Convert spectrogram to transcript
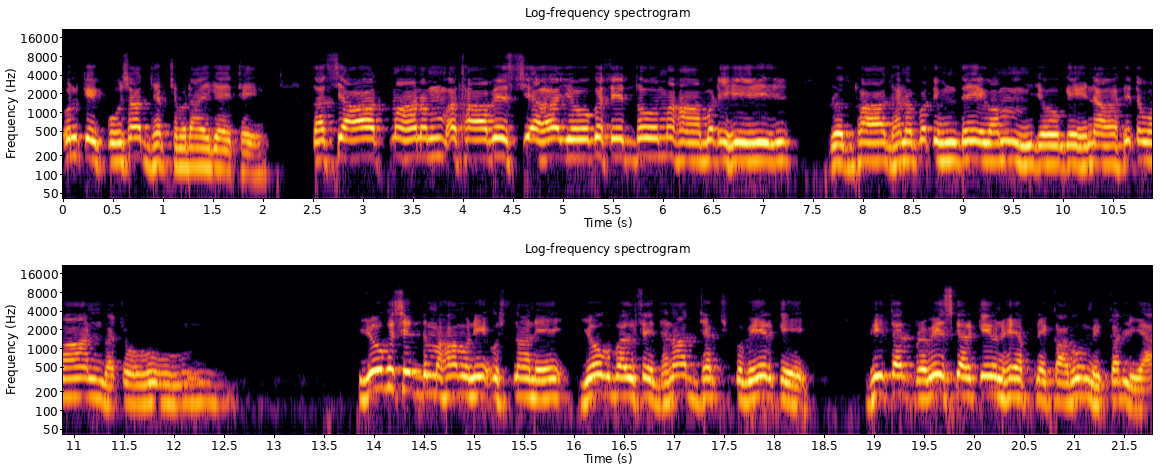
उनके कोषाध्यक्ष बनाए गए थे। तस्मान अथावेश्य योग सिद्धो महामुनि रुद्वा धनपतिम देवम योगे न योग सिद्ध महामुनि उष्णा ने योग बल से धनाध्यक्ष कुबेर के भीतर प्रवेश करके उन्हें अपने काबू में कर लिया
